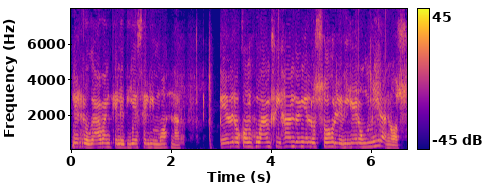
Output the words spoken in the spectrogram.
le rogaban que le diese limosna. Pedro con Juan fijando en él los ojos le dijeron, míranos.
